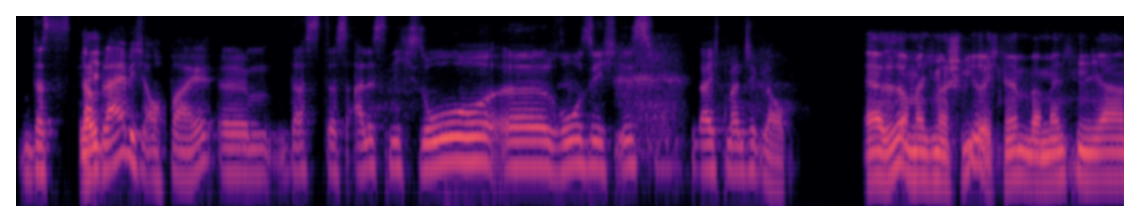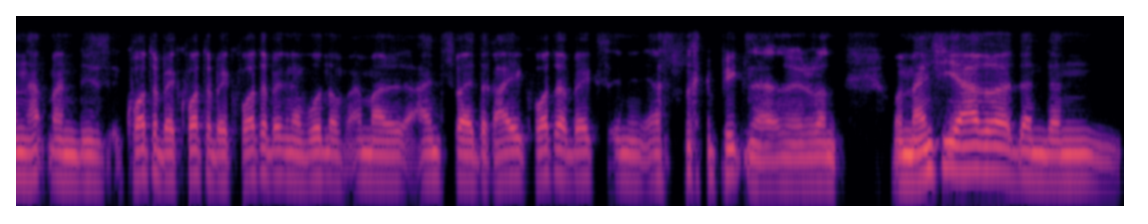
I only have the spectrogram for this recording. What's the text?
Das, da bleibe ich auch bei, ähm, dass das alles nicht so äh, rosig ist, wie vielleicht manche glauben. Ja, es ist auch manchmal schwierig, ne? Bei manchen Jahren hat man dieses Quarterback, Quarterback, Quarterback und dann wurden auf einmal ein, zwei, drei Quarterbacks in den ersten drei Picks. Also schon. Und manche Jahre, dann, dann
